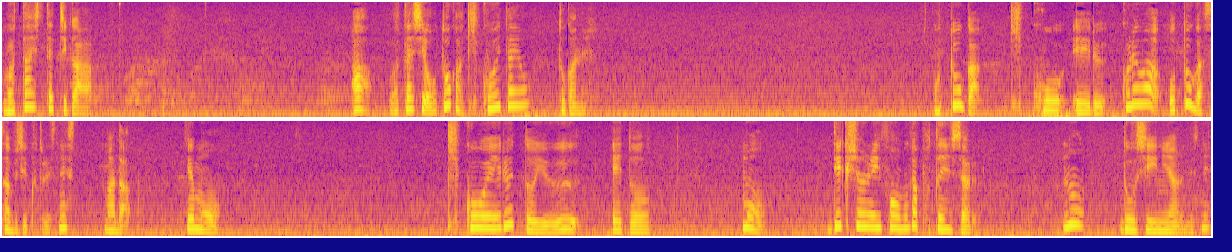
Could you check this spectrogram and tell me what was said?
私たちがあ私音が聞こえたよ。とかね。音が聞こえる。これは音が subject ですね。まだ。でも聞こえるというえっ、ー、ともう dictionary form が potential の動詞になるんですね。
